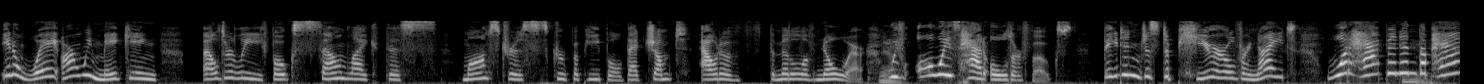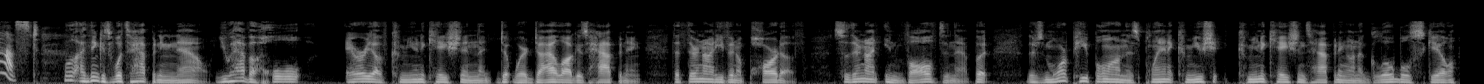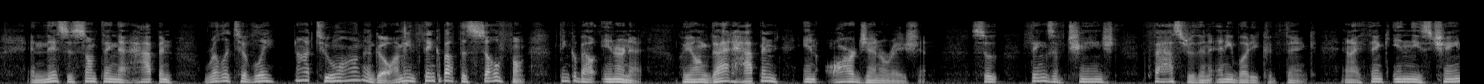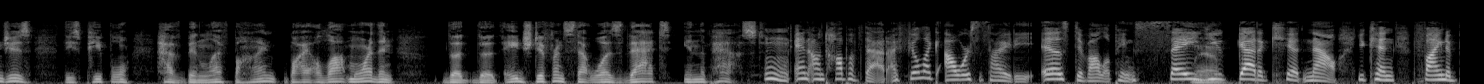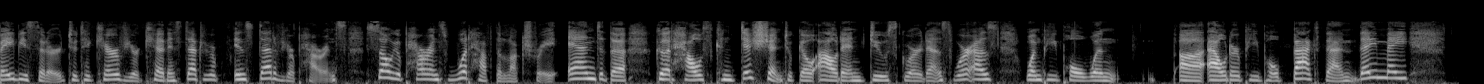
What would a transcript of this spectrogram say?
in a way, aren't we making elderly folks sound like this monstrous group of people that jumped out of the middle of nowhere? Yeah. We've always had older folks. they didn't just appear overnight. What happened in the mm. past? Well, I think it's what's happening now. You have a whole area of communication that, where dialogue is happening that they're not even a part of. So they're not involved in that. But there's more people on this planet, commu- communications happening on a global scale, and this is something that happened relatively not too long ago. I mean, think about the cell phone. Think about internet. Young, that happened in our generation. So things have changed faster than anybody could think. And I think in these changes, these people have been left behind by a lot more than the the age difference that was that in the past. Mm, and on top of that, I feel like our society is developing. Say Yeah. you get a kid now, you can find a babysitter to take care of your kid instead of your, instead of your parents. So your parents would have the luxury and the good health condition to go out and do square dance. Whereas when people when uh, elder people back then, they may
